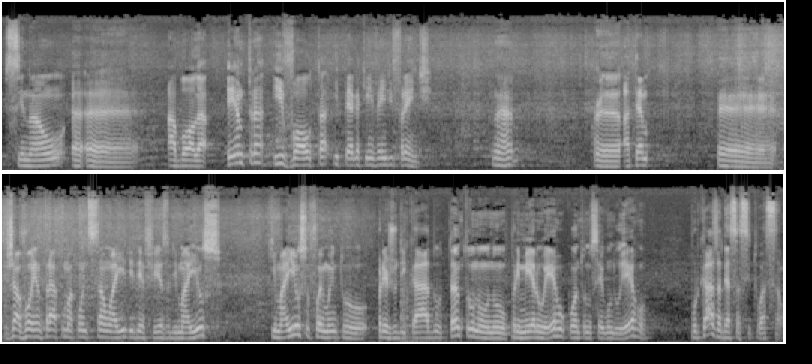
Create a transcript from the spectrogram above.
Senão é, a bola entra e volta e pega quem vem de frente. Né? É, até é, já vou entrar com uma condição aí de defesa de Maílson, que Maílson foi muito prejudicado tanto no, no primeiro erro quanto no segundo erro por causa dessa situação.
